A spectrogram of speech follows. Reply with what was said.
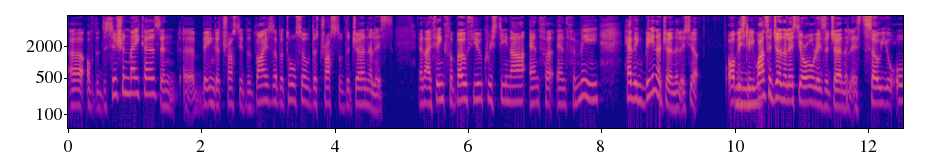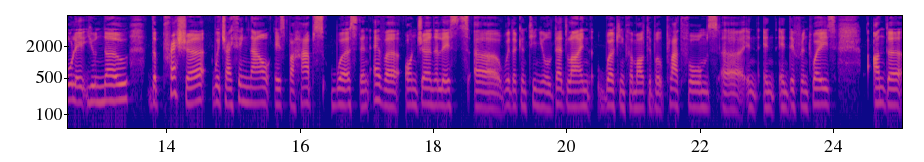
uh, of the decision makers and uh, being a trusted advisor, but also the trust of the journalists. And I think for both you, Cristina, and for and for me, having been a journalist, you know, obviously mm. once a journalist you're always a journalist so you all you know the pressure which i think now is perhaps worse than ever on journalists uh, with a continual deadline working for multiple platforms uh, in, in, in different ways under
